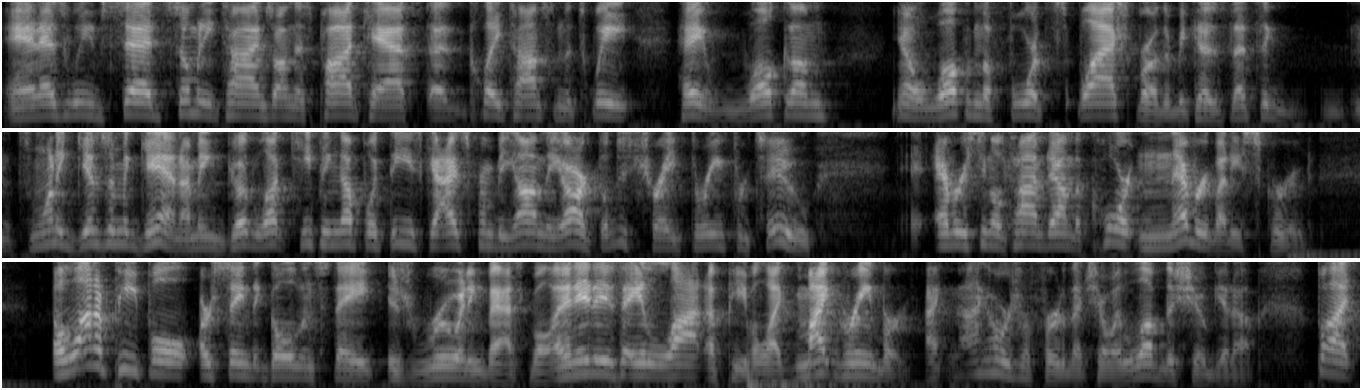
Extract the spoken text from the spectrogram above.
And as we've said so many times on this podcast, uh, Klay Thompson, the tweet, hey, welcome, you know, welcome the fourth splash brother because that's a it's one he gives him again. I mean, good luck keeping up with these guys from beyond the arc. They'll just trade three for two every single time down the court, and everybody's screwed a lot of people are saying that Golden State is ruining basketball, and it is a lot of people. Like Mike Greenberg, I, I always refer to that show. I love the show Get Up, but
